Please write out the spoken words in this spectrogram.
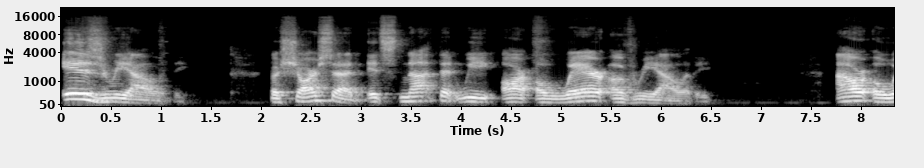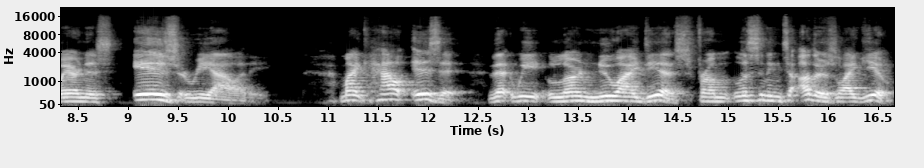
is reality. Bashar said, It's not that we are aware of reality, our awareness is reality. Mike, how is it that we learn new ideas from listening to others like you?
